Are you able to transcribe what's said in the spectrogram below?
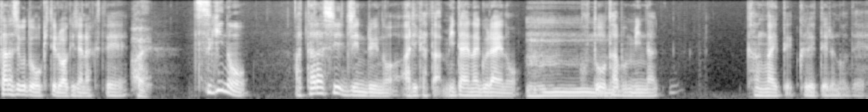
新しいことが起きてるわけじゃなくてはい。次の新しい人類のあり方みたいなぐらいのことを多分みんな考えてくれてるので。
